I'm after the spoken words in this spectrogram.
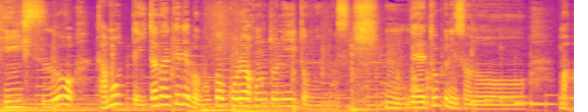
品質を保っていただければ僕はこれは本当にいいと思います、うん。ね、特にそのまあ、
